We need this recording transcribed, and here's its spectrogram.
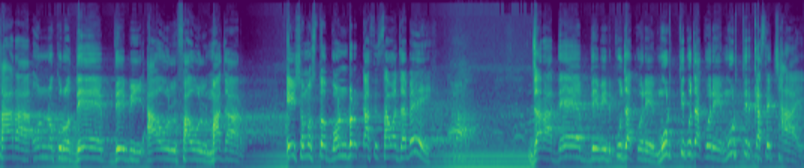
ছাড়া অন্য কোন দেব, দেবী, আউল, ফাউল, মাজার, এই সমস্ত বন্ডর কাছে চাওয়া যাবে? যারা দেব, দেবীর পূজা করে, মূর্তি পূজা করে, মূর্তির কাছে ছায়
